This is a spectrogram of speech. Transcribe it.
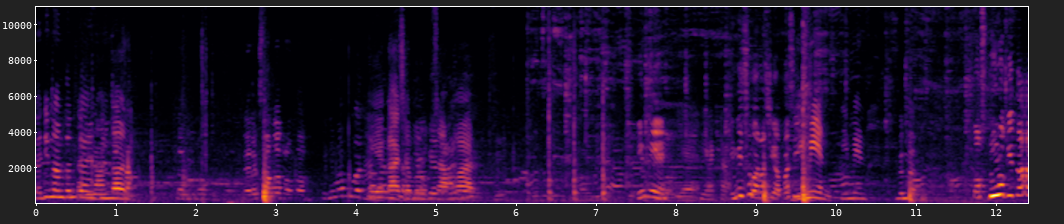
Tadi nonton Tadi kayak nonton. Derek Sanggar nonton. Iya kak sebelum sanggar. Ini. Iya kak. Ini suara siapa sih? Jimin. Jimin. Bener. Tos dulu kita.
